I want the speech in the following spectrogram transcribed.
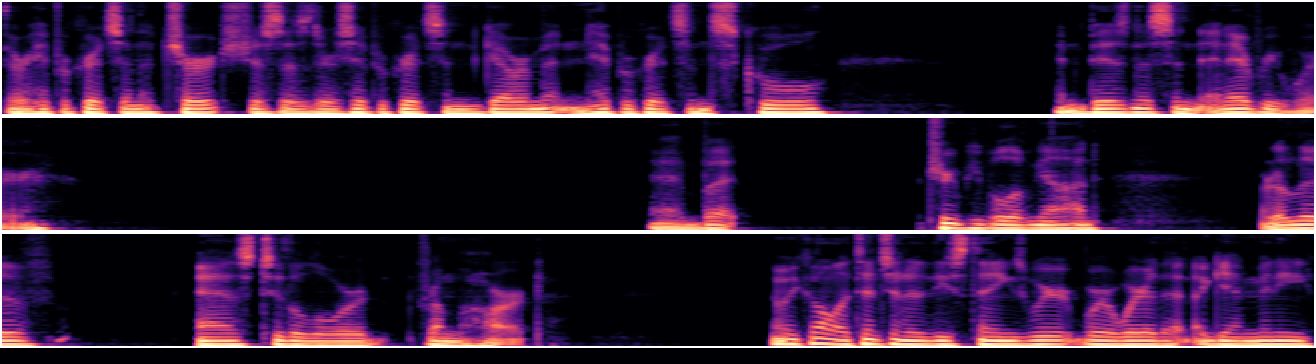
There are hypocrites in the church, just as there's hypocrites in government and hypocrites in school and business and, and everywhere. Uh, but true people of God are to live as to the Lord from the heart. And we call attention to these things. We're, we're aware that, again, many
